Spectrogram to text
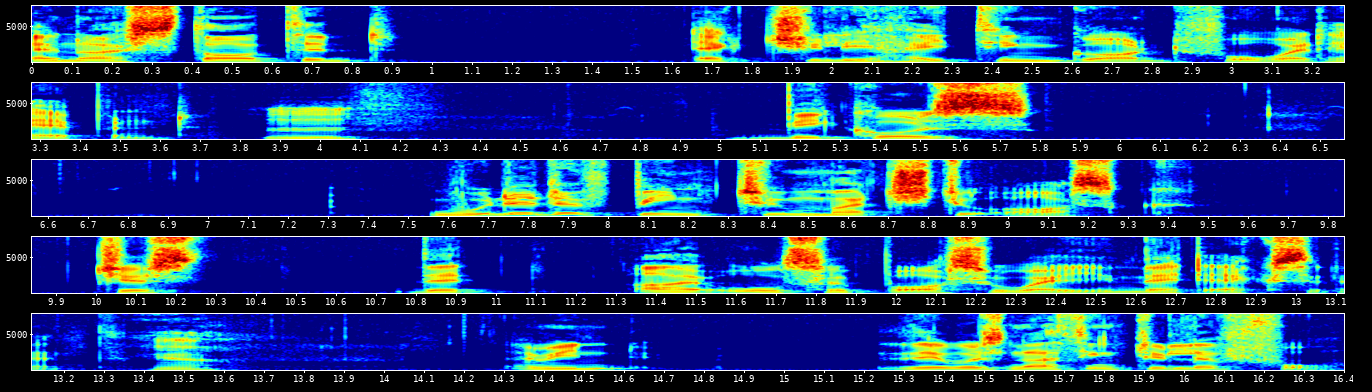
and I started actually hating God for what happened. Mm. Because would it have been too much to ask just that I also pass away in that accident? Yeah. I mean, there was nothing to live for.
